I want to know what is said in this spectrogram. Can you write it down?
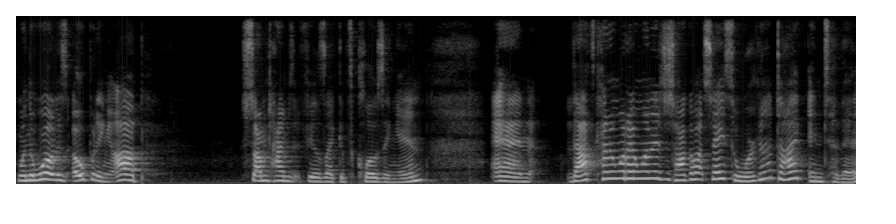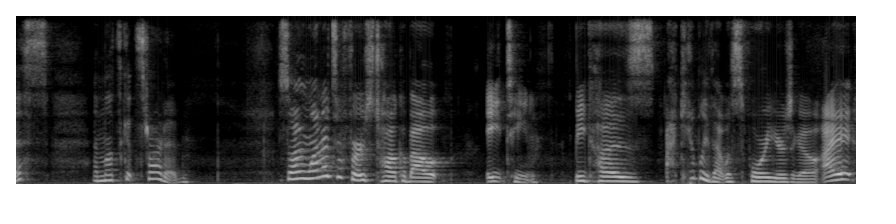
when the world is opening up, sometimes it feels like it's closing in. And that's kind of what I wanted to talk about today. So we're going to dive into this and let's get started. So I wanted to first talk about 18 because I can't believe that was four years ago. I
